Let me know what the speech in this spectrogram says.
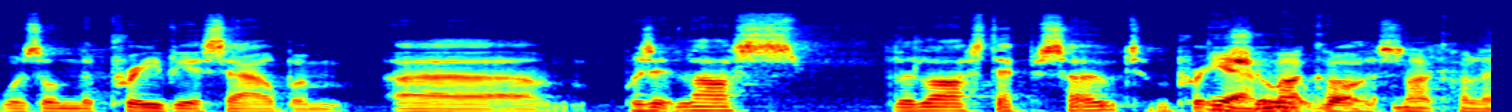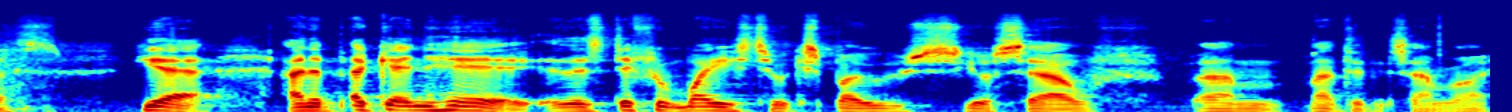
was on the previous album. Um was it last the last episode? I'm pretty Yeah, sure Mark, it was. Mark Hollis. Yeah, and again here, there's different ways to expose yourself. Um, that didn't sound right.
